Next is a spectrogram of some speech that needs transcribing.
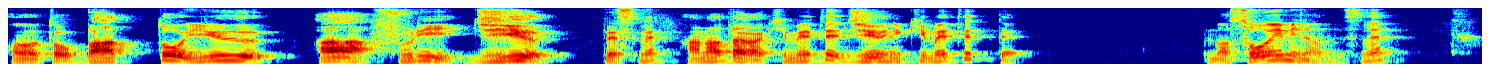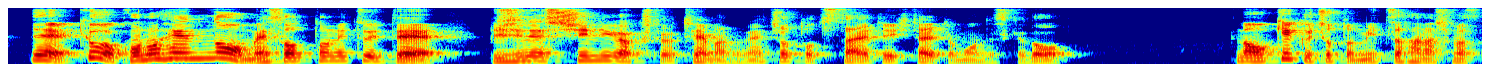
うんと、but you are free 自由ですね。あなたが決めて、自由に決めてって。まあそういう意味なんですね。で、今日はこの辺のメソッドについてビジネス心理学というテーマでね、ちょっと伝えていきたいと思うんですけど、まあ大きくちょっと3つ話します。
